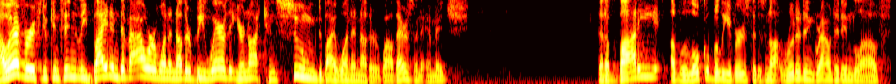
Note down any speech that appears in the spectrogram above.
However, if you continually bite and devour one another, beware that you're not consumed by one another. Wow, there's an image. That a body of local believers that is not rooted and grounded in love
